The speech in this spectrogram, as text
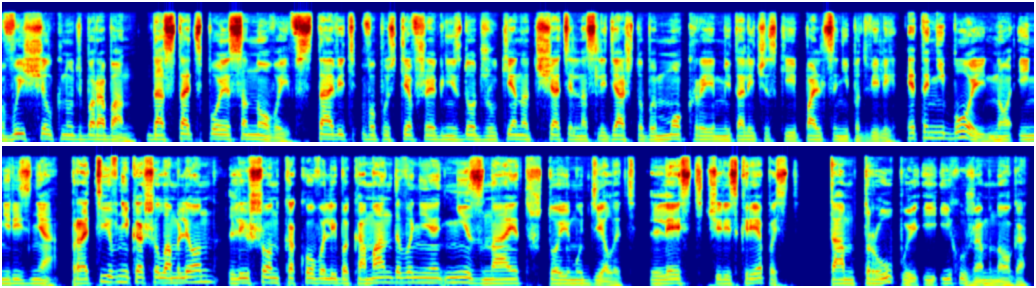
Выщелкнуть барабан, достать с пояса новый, вставить в опустевшее гнездо Джукена, тщательно следя, чтобы мокрые металлические пальцы не подвели. Это не бой, но и не резня. Противник ошеломлен, лишен какого-либо командования, не знает, что ему делать. Лезть через крепость? Там трупы, и их уже много.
